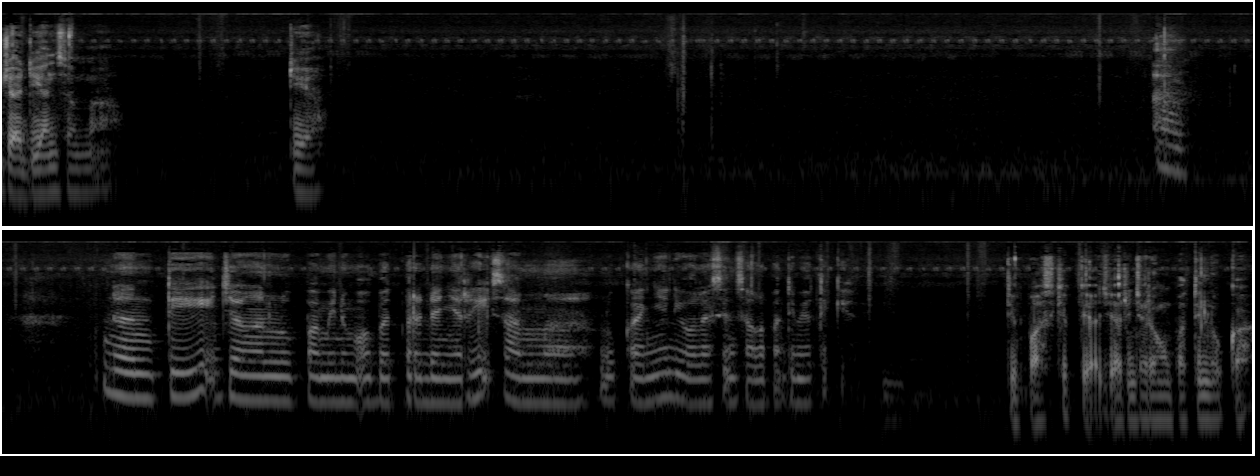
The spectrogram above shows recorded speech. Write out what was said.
Jadian sama dia. Em, nanti jangan lupa minum obat pereda nyeri sama lukanya diolesin salep antibiotik ya. Di paskib diajarin cara ngobatin luka.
